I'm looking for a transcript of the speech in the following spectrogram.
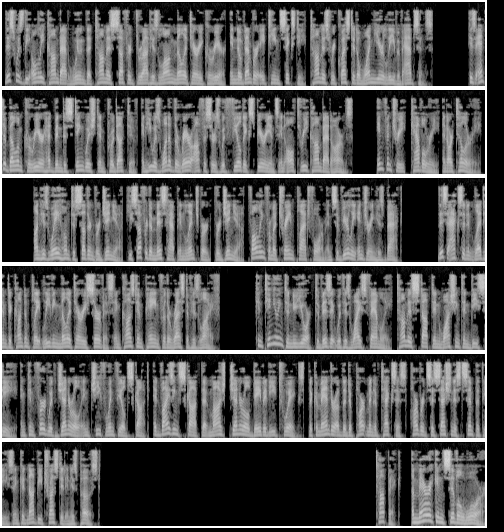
This was the only combat wound that Thomas suffered throughout his long military career. In November 1860, Thomas requested a one year leave of absence. His antebellum career had been distinguished and productive, and he was one of the rare officers with field experience in all three combat arms infantry, cavalry, and artillery. On his way home to Southern Virginia, he suffered a mishap in Lynchburg, Virginia, falling from a train platform and severely injuring his back. This accident led him to contemplate leaving military service and caused him pain for the rest of his life. Continuing to New York to visit with his wife's family, Thomas stopped in Washington, D.C., and conferred with General-in-Chief Winfield Scott, advising Scott that Maj. General David E. Twiggs, the commander of the Department of Texas, harbored secessionist sympathies and could not be trusted in his post. American Civil War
